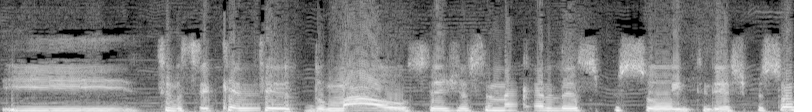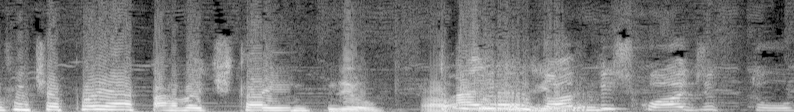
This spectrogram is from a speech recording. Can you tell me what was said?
E se você quer ser do mal, seja assim na cara dessas pessoas, entendeu? As pessoas vão te apoiar, a par vai te estar aí, entendeu? Ah, Aí o. Top Squad Tour,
